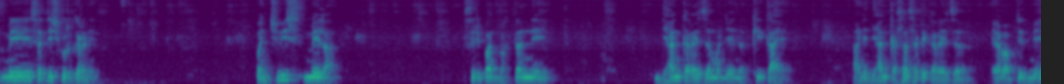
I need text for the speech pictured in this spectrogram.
मी सतीश कुलकर्णी. पंचवीस मेला श्रीपाद भक्तांनी ध्यान करायचं म्हणजे नक्की काय आणि ध्यान कशासाठी करायचं या बाबतीत मी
